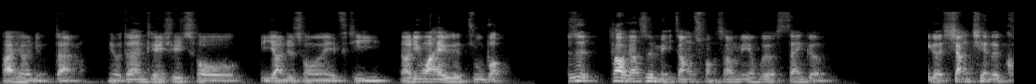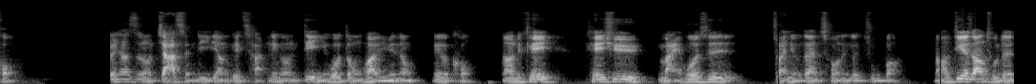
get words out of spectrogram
它还有扭蛋嘛，扭蛋可以去抽一样就抽 NFT，然后另外还有一个珠宝，就是它好像是每张床上面会有三个那个镶嵌的孔，就像是那种加成力量可以插那种电影或动画里面那种那个孔，然后你可以可以去买或者是转扭蛋抽那个珠宝。然后第二张图的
